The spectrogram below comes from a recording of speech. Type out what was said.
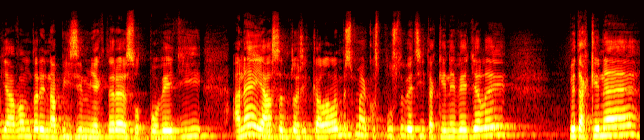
já vám tady nabízím některé z odpovědí. A ne, já jsem to říkal, ale my jsme jako spoustu věcí taky nevěděli. Vy taky ne?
